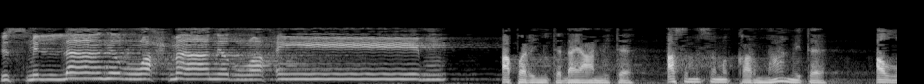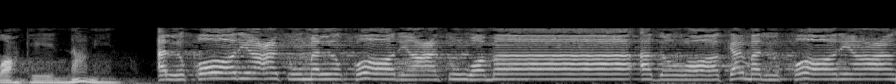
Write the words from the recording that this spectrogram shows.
بسم الله الرحمن الرحيم අපරිමිත දයාන්විත අසමසම කරුණාන්විත අල්ලාහ්ගේ නාමයෙන් القارعة ما القارعة وما أدراك ما القارعة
